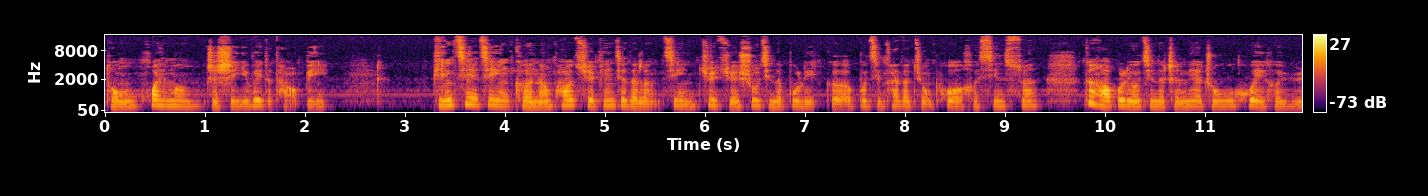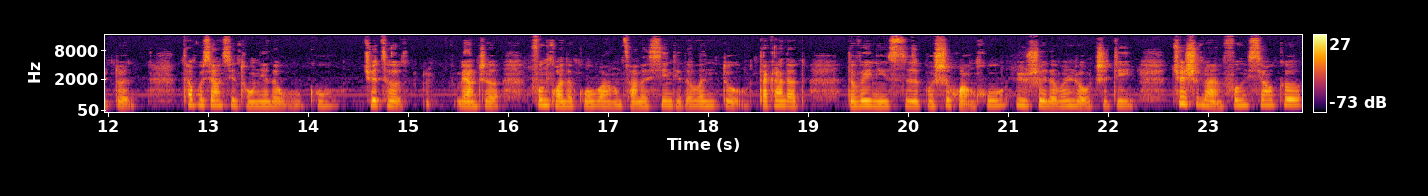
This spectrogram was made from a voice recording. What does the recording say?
同幻梦只是一味的逃避。凭借尽可能抛却偏见的冷静，拒绝抒情的布里格不仅看到窘迫和心酸，更毫不留情地陈列出污秽和愚钝。他不相信童年的无辜，却测量着疯狂的国王藏在心底的温度。他看到。的威尼斯不是恍惚欲睡的温柔之地，却是暖风萧歌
